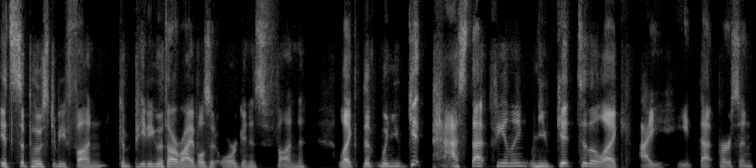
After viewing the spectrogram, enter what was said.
it's supposed to be fun. Competing with our rivals at Oregon is fun. Like the when you get past that feeling, when you get to the like, I hate that person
